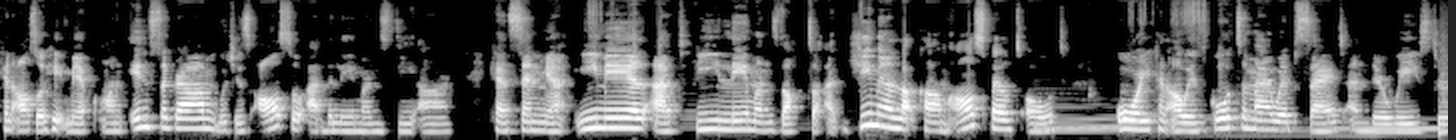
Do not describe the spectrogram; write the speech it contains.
You can also hit me up on Instagram, which is also at the layman's dr can send me an email at thelaymansdoctor at gmail.com, all spelled out. Or you can always go to my website and there are ways to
